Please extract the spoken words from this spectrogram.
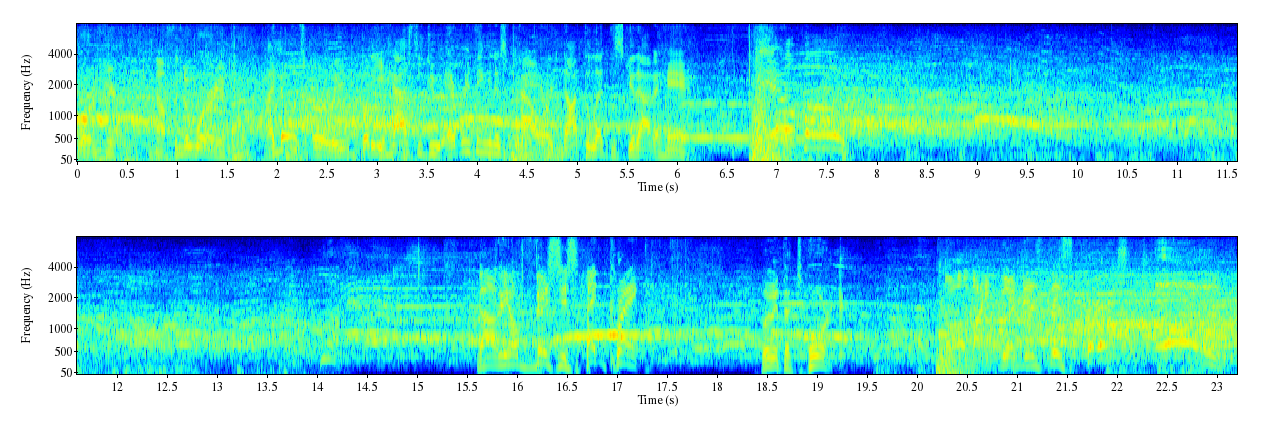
for him here. Nothing to worry about. I know it's early, but he has to do everything in his power not to let this get out of hand. The elbow! Now the old vicious head crank. Look at the torque. Oh my goodness, this hurts. Oh!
